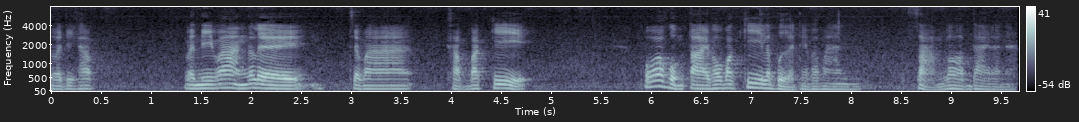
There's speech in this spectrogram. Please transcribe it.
สวัสดีครับ วันนี้ว่างก็เลยจะมาขับบักกี้ เพราะว่าผมตายเพราะบักกี้ระเบิดเนี่ยประมาณสามรอบได้แล้วนะ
